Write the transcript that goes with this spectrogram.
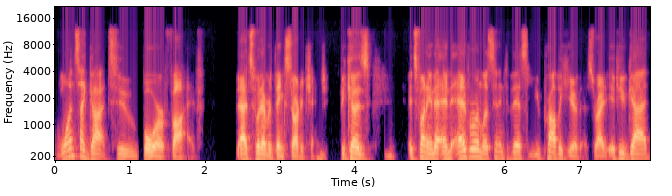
once I got to four or five, that's when everything started changing. Because mm-hmm. it's funny, and, and everyone listening to this, you probably hear this, right? If you've got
